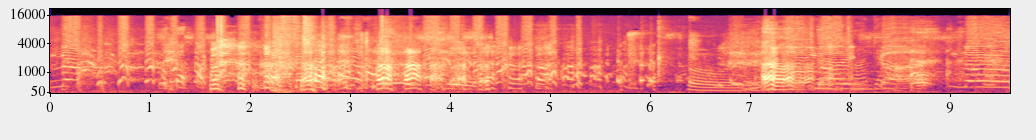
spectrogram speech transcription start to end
No! No! Oh my Oh my god! No!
